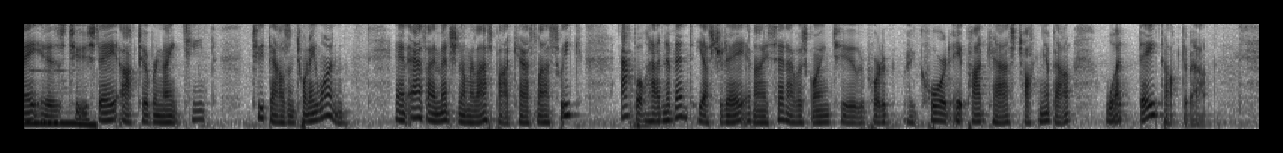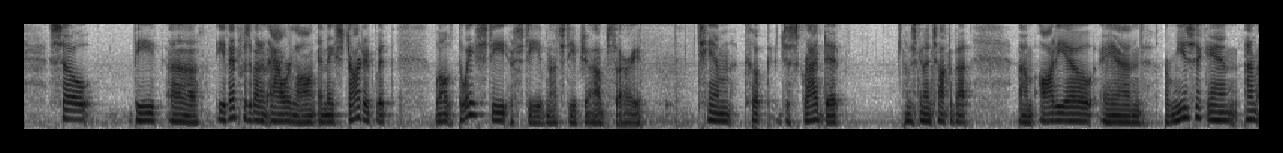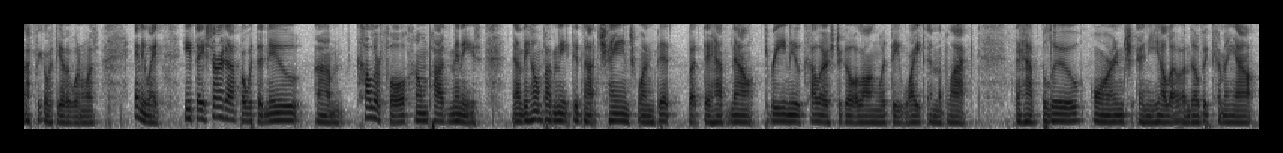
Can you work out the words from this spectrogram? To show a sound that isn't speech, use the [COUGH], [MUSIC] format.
Today is Tuesday, October 19th, 2021. And as I mentioned on my last podcast last week, Apple had an event yesterday, and I said I was going to report record a podcast talking about what they talked about. So the uh, event was about an hour long, and they started with, well, the way Steve, Steve, not Steve Jobs, sorry, Tim Cook described it. I was going to talk about um, audio and music, and I, I forget what the other one was. Anyway, he, they started out with the new um, colorful HomePod Minis. Now, the HomePod Mini did not change one bit, but they have now three new colors to go along with the white and the black. They have blue, orange, and yellow, and they'll be coming out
